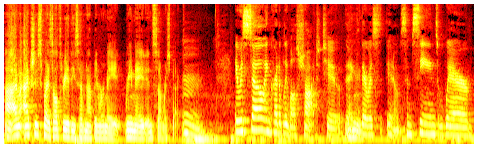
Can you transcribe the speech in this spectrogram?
I'm actually surprised all three of these have not been remade remade in some respect. It was so incredibly well shot too. Like Mm-hmm. there was, you know, some scenes where,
